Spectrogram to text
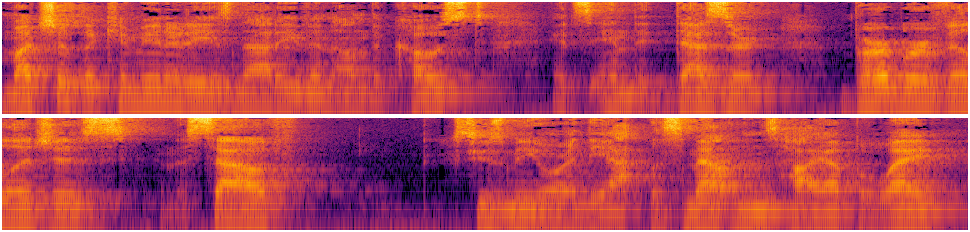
Much of the community is not even on the coast, it's in the desert, Berber villages in the south, excuse me, or in the Atlas Mountains high up away,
